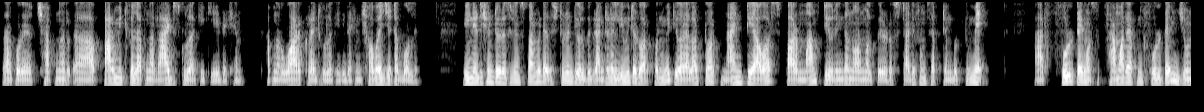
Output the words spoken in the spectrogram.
তারপরে হচ্ছে আপনার পারমিট পেলে আপনার রাইডসগুলা কি কি দেখেন, আপনার ওয়ার্ক রাইটগুলা কি কি দেখেন, সবাই যেটা বলে। In addition to residence permit as student you'll be granted a limited work permit you are allowed to work ninety hours per month during the normal period of study from September to May or full time অর্থাৎ সামারে আপনি full time June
